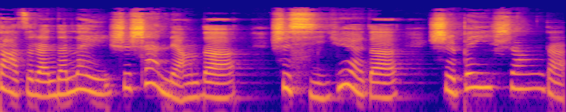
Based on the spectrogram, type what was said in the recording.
大自然的泪是善良的，是喜悦的，是悲伤的。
